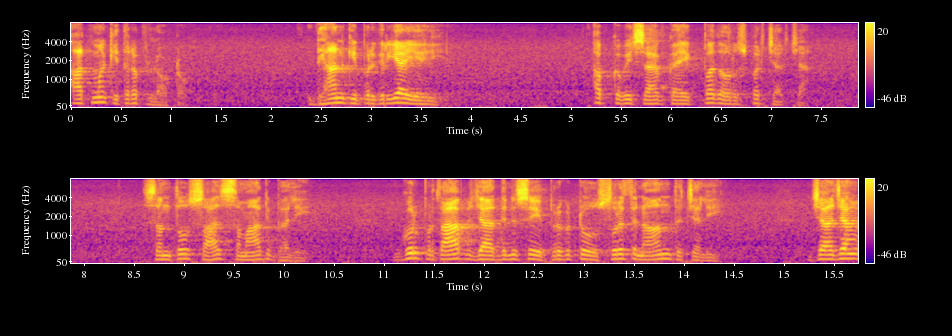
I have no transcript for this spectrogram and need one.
आत्मा की तरफ़ लौटो। ध्यान की प्रक्रिया यही। अब कबीर साहब का एक पद और उस पर चर्चा। संतोष साहस समाधि भली। गुरु प्रताप जा दिन से प्रगटो सुरत नांत चली। जा जा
